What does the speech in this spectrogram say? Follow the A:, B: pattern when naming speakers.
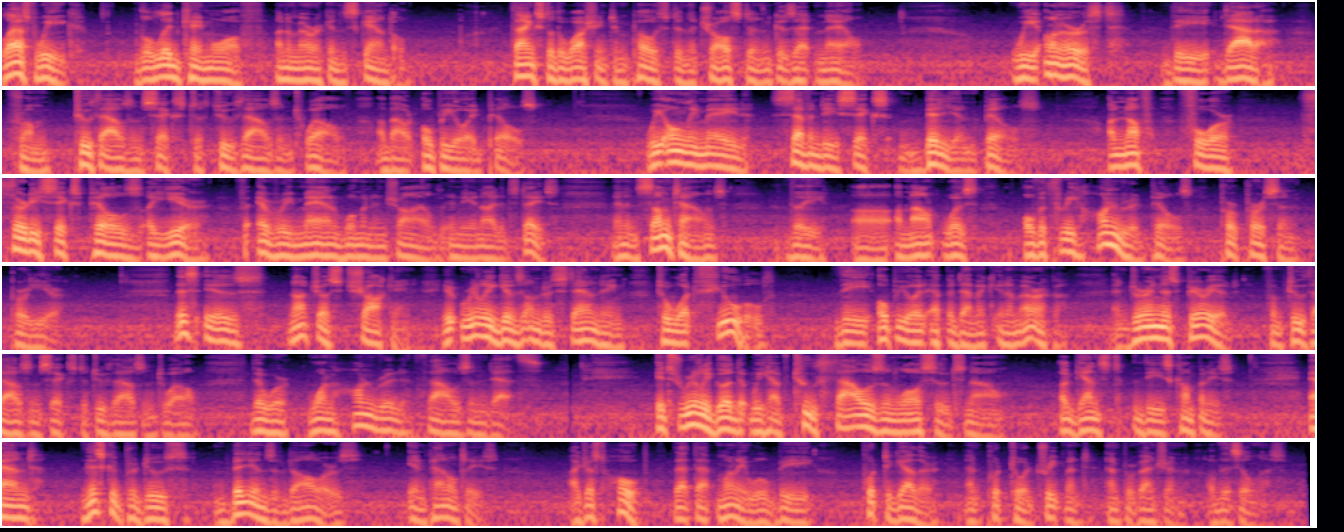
A: Last week, the lid came off an American scandal, thanks to the Washington Post and the Charleston Gazette Mail. We unearthed the data from 2006 to 2012 about opioid pills. We only made 76 billion pills, enough for 36 pills a year for every man, woman, and child in the United States. And in some towns, the uh, amount was over 300 pills per person per year. This is not just shocking, it really gives understanding to what fueled the opioid epidemic in America. And during this period, from 2006 to 2012, there were 100,000 deaths. It's really good that we have 2,000 lawsuits now against these companies. And this could produce billions of dollars in penalties. I just hope that that money will be put together and put toward treatment and prevention of this illness.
